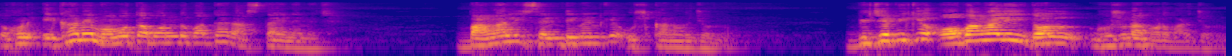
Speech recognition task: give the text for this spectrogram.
তখন এখানে মমতা বন্দ্যোপাধ্যায় রাস্তায় নেমেছে, বাঙালি সেন্টিমেন্টকে উস্কানোর জন্য। বিজেপিকে অবাঙালি দল ঘোষণা করবার জন্য।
